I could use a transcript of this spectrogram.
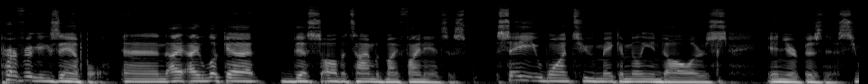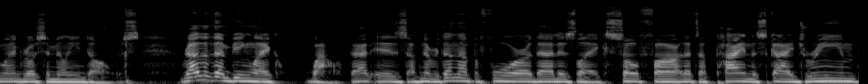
perfect example. And I, I look at this all the time with my finances. Say you want to make a million dollars in your business, you want to gross a million dollars. Rather than being like, wow, that is, I've never done that before. That is like so far, that's a pie in the sky dream.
